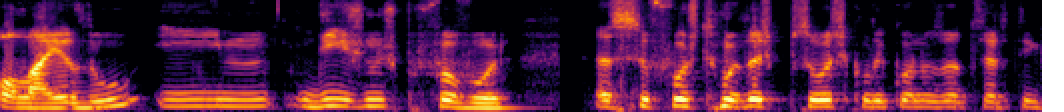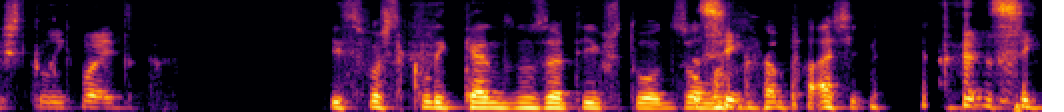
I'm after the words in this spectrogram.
olá Edu, e hum, diz-nos por favor se foste uma das pessoas que clicou nos outros artigos de clickbait. E se foste clicando nos artigos todos ao longo da página? Sim,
